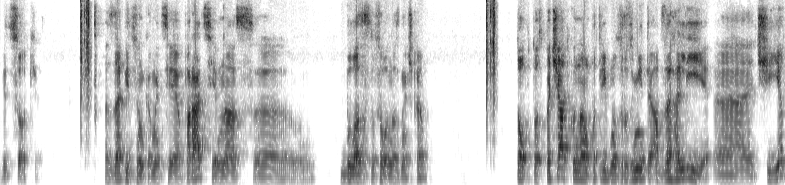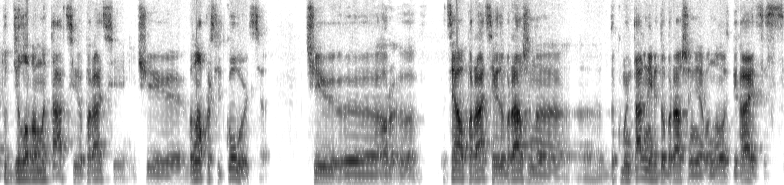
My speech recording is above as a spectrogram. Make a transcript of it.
7%. За підсумками цієї операції, в нас е, була застосована знижка. Тобто, спочатку нам потрібно зрозуміти, а взагалі, е, чи є тут ділова мета в цій операції, чи вона прослідковується, чи е, е, ця операція відображена, документальне відображення, воно збігається з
